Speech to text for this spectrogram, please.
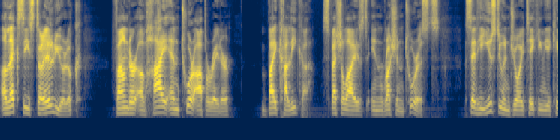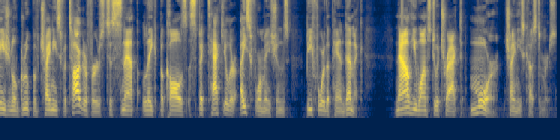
Alexei Strelyuk, founder of high-end tour operator Baikalika, specialized in Russian tourists, said he used to enjoy taking the occasional group of Chinese photographers to snap Lake Baikal's spectacular ice formations before the pandemic. Now he wants to attract more Chinese customers.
